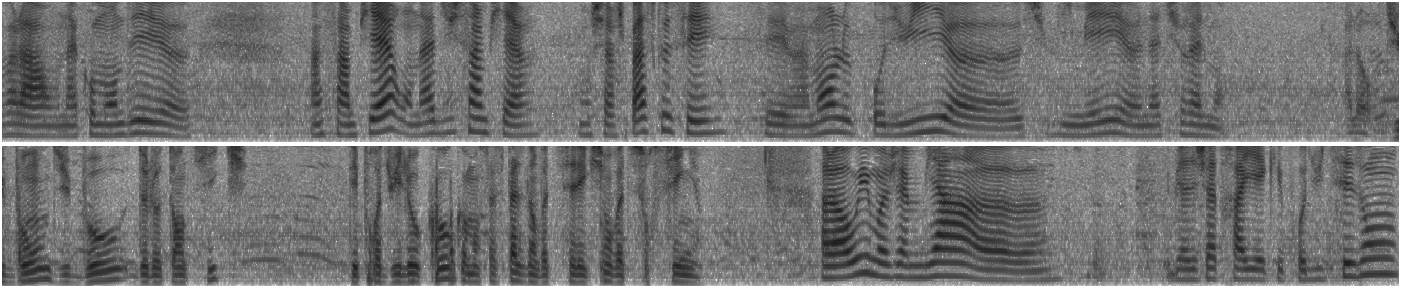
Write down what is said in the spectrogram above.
voilà, on a commandé un Saint-Pierre, on a du Saint-Pierre. On ne cherche pas ce que c'est. C'est vraiment le produit sublimé naturellement. Alors, du bon, du beau, de l'authentique, des produits locaux, comment ça se passe dans votre sélection, votre sourcing? Alors oui, moi j'aime bien, euh, bien déjà travailler avec les produits de saison.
